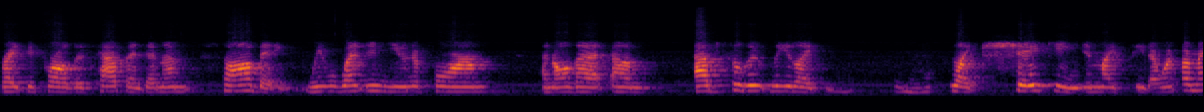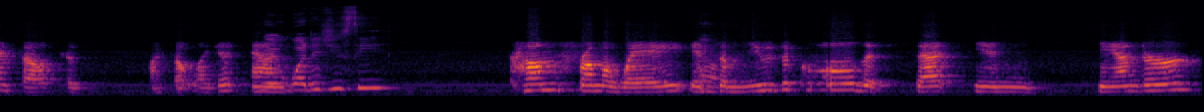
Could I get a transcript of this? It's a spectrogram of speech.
right before all this happened, and I'm sobbing. We went in uniform and all that. Um, absolutely like like shaking in my seat. I went by myself because I felt like it. And Wait, what did you see? Come From Away. It's Oh. a musical that's set in Gander.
